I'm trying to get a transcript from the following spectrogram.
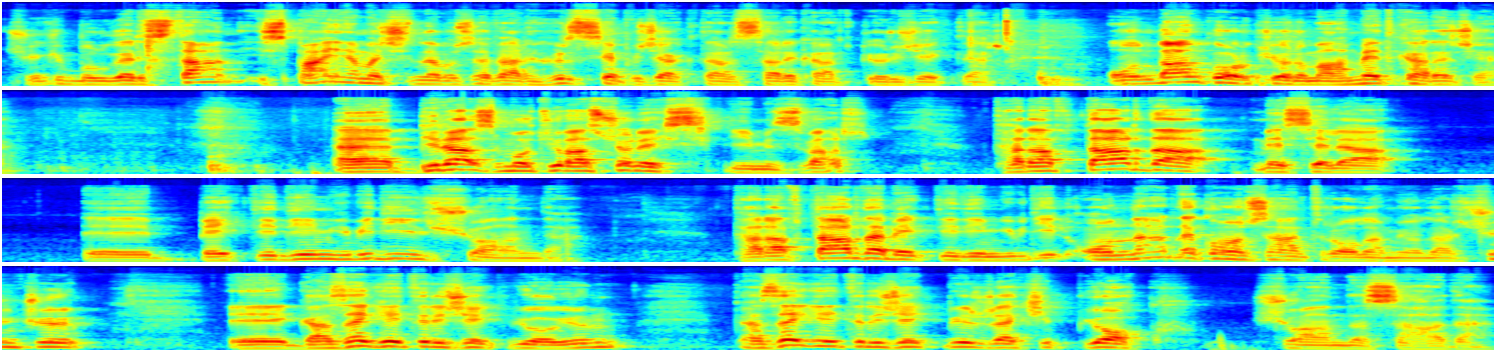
çünkü Bulgaristan İspanya maçında bu sefer hırs yapacaklar, sarı kart görecekler. Ondan korkuyorum Ahmet Karaca. Ee, biraz motivasyon eksikliğimiz var. Taraftar da mesela e, beklediğim gibi değil şu anda. Taraftar da beklediğim gibi değil. Onlar da konsantre olamıyorlar. Çünkü e, gaza getirecek bir oyun, gaza getirecek bir rakip yok şu anda sahada.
